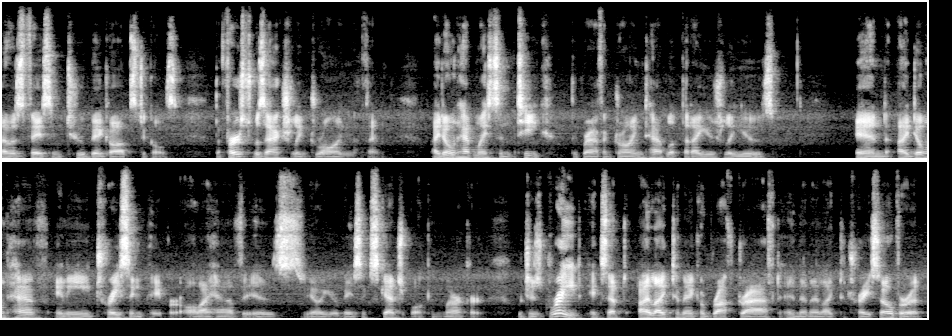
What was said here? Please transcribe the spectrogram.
I was facing two big obstacles. The first was actually drawing the thing. I don't have my Cintiq, the graphic drawing tablet that I usually use, and I don't have any tracing paper. All I have is you know your basic sketchbook and marker, which is great, except I like to make a rough draft and then I like to trace over it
